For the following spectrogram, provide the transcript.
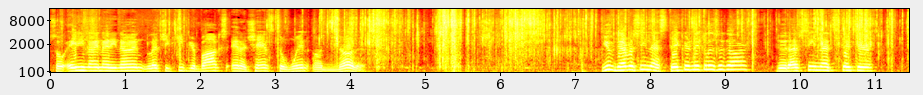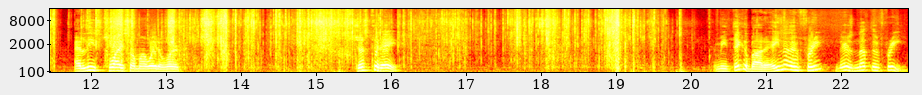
So $89.99 lets you keep your box and a chance to win another. You've never seen that sticker, Nicholas Cigar? Dude, I've seen that sticker at least twice on my way to work. Just today. I mean, think about it. Ain't nothing free. There's nothing free.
